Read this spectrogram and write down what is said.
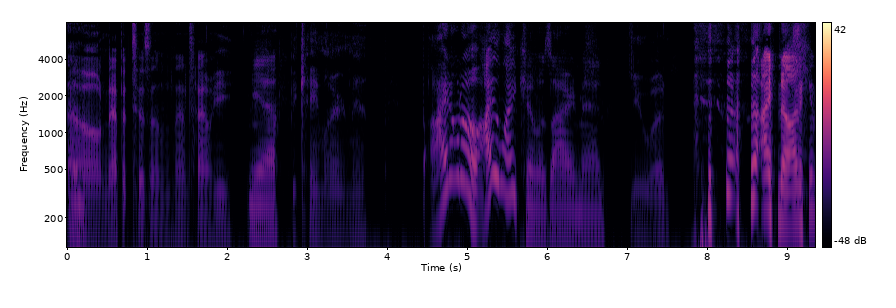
oh, nepotism. That's how he Yeah, became Iron Man. I don't know. I like him as Iron Man. You would. I know. I mean,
